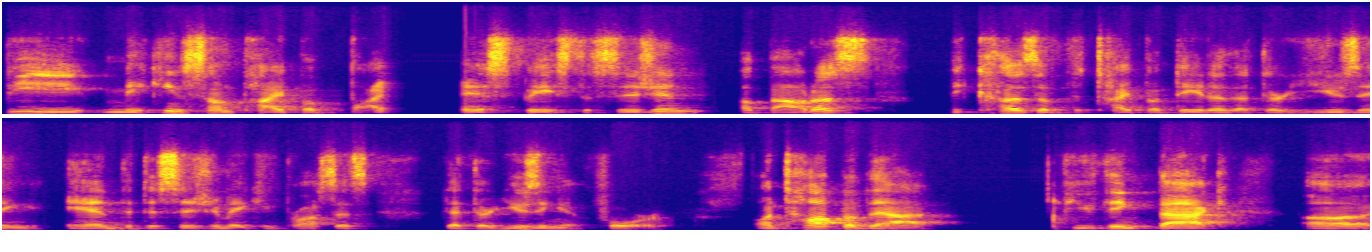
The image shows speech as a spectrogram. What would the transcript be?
b making some type of bias-based decision about us because of the type of data that they're using and the decision making process that they're using it for. On top of that if you think back, uh,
